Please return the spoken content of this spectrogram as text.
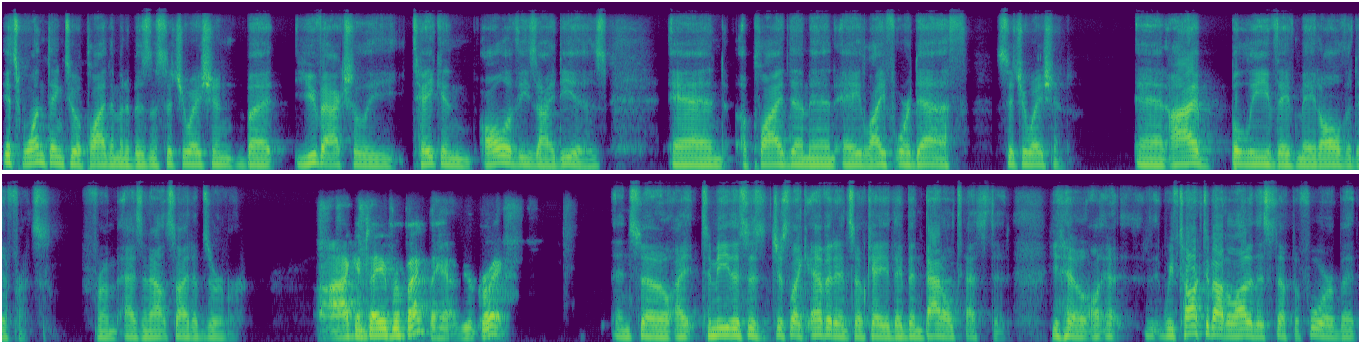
it's one thing to apply them in a business situation, but you've actually taken all of these ideas and applied them in a life or death situation. And I believe they've made all the difference from as an outside observer. I can tell you for a fact they have. You're correct. And so I to me this is just like evidence okay they've been battle tested. You know, uh, we've talked about a lot of this stuff before but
